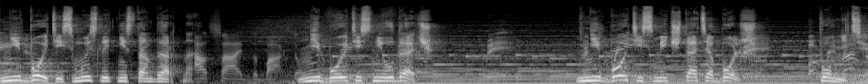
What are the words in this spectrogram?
Не бойтесь мыслить нестандартно. Не бойтесь неудач. Не бойтесь мечтать о большем. Помните,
